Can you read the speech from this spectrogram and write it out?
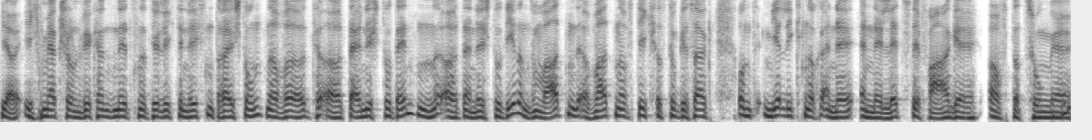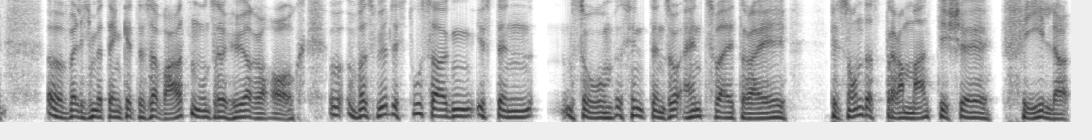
Ja, ich merke schon, wir könnten jetzt natürlich die nächsten drei Stunden, aber äh, deine Studenten, äh, deine Studierenden warten, äh, warten auf dich, hast du gesagt. Und mir liegt noch eine, eine letzte Frage auf der Zunge, mhm. weil ich mir denke, das erwarten unsere Hörer auch. Was würdest du sagen, ist denn so, sind denn so ein, zwei, drei besonders dramatische Fehler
